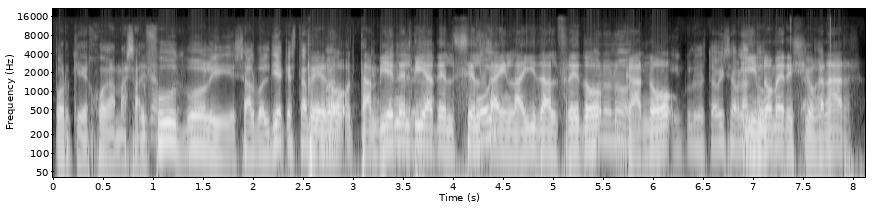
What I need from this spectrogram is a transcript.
porque juega más al fútbol y salvo el día que está Pero también el día del Celta en la ida, Alfredo, ganó y no mereció ganar.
